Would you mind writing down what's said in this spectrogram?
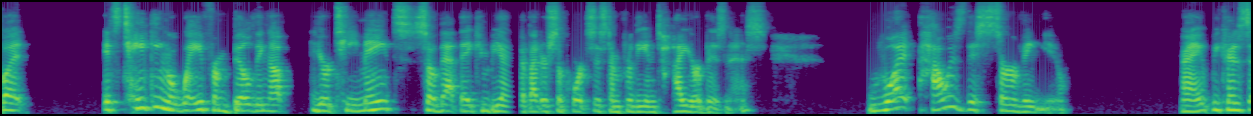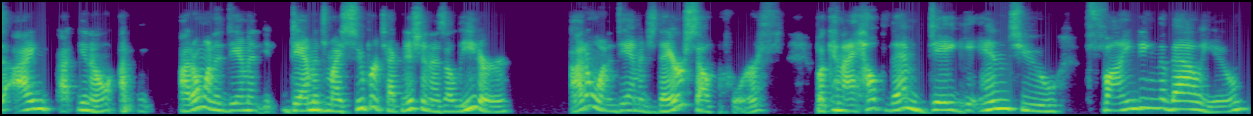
but it's taking away from building up your teammates so that they can be a better support system for the entire business. What how is this serving you? Right? Because i you know I'm, I don't want to damage damage my super technician as a leader. I don't want to damage their self-worth, but can I help them dig into finding the value?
